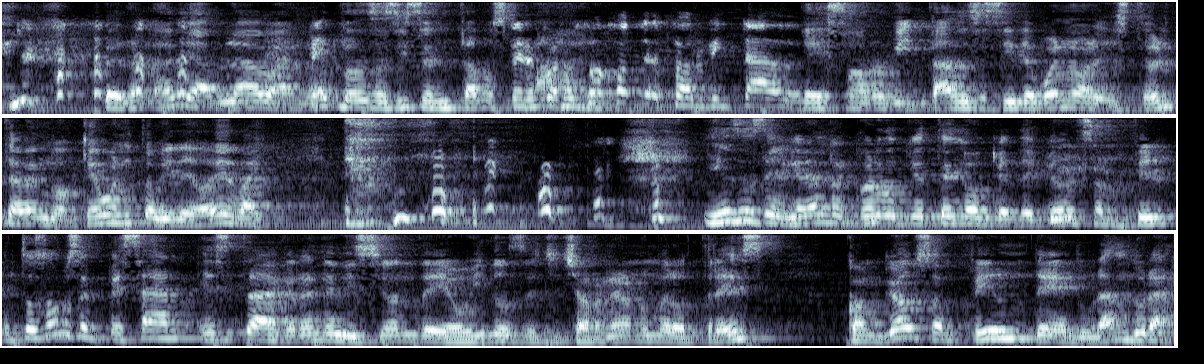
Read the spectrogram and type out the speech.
Pero nadie hablaba, ¿no? Todos así sentados. Pero con los ojos desorbitados. Desorbitados, así de, bueno, este, ahorita vengo, qué bonito video, eh, bye. y ese es el gran recuerdo que yo tengo de Girls on Film. Entonces vamos a empezar esta gran edición de Oídos de Chicharronero número 3 con Girls on Film de Durán Durán.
